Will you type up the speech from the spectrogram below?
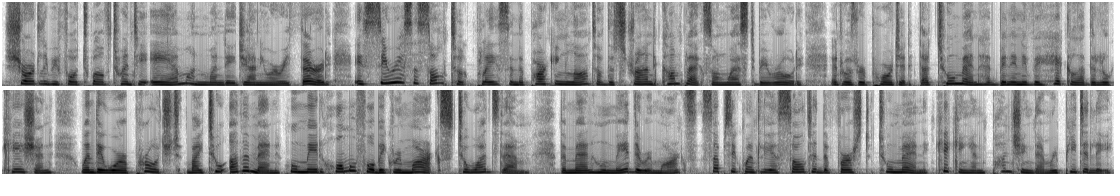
Shortly before 12:20 a.m. on Monday, January 3rd, a serious assault took place in the parking lot of the Strand complex on West Bay Road. It was reported that two men had been in a vehicle at the location when they were approached by two other men who made homophobic remarks towards them. The men who made the remarks subsequently assaulted the first two men, kicking and punching them repeatedly.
